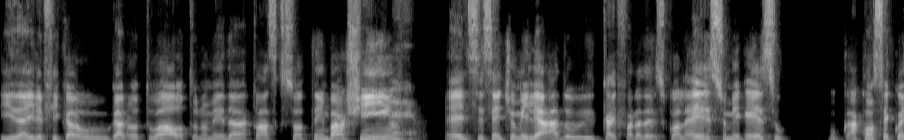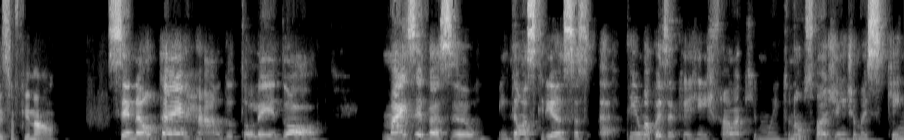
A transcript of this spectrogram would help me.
e aí ele fica o garoto alto no meio da classe que só tem baixinho, é. É, ele se sente humilhado e cai fora da escola. É esse, Miga? É esse o, a consequência final? Você não está errado, Toledo. Ó, mais evasão. Então, as crianças. Ah, tem uma coisa que a gente fala aqui muito, não só a gente, mas quem.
